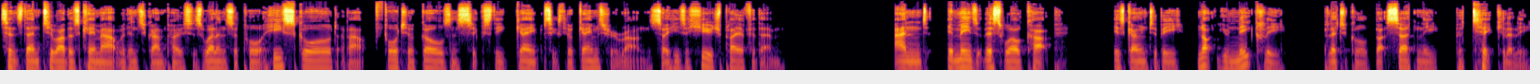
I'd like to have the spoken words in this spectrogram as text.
Since then, two others came out with Instagram posts as well in support. He scored about 40 odd goals in 60, game, 60 games for Iran. So he's a huge player for them. And it means that this World Cup is going to be not uniquely political, but certainly particularly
